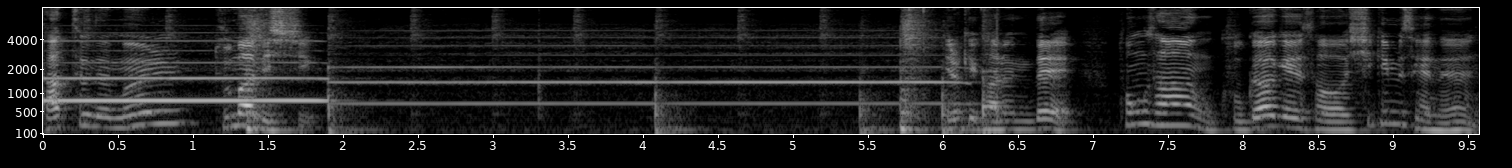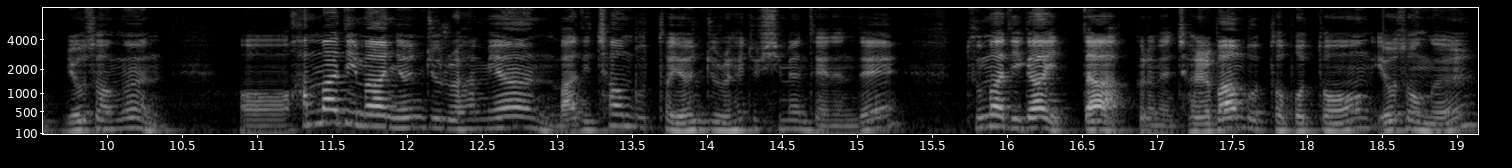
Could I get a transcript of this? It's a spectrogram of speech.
같은 음을 두 마디씩 이렇게 가는데 통상 국악에서 식임새는 요성은 어, 한 마디만 연주를 하면 마디 처음부터 연주를 해주시면 되는데 두 마디가 있다 그러면 절반부터 보통 요송을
